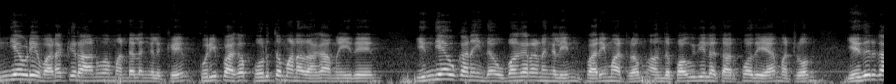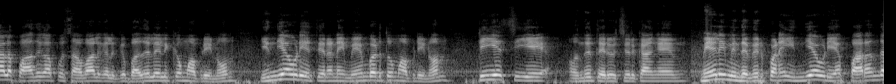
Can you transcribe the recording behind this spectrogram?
இந்தியாவுடைய வடக்கு இராணுவ மண்டலங்களுக்கு குறிப்பாக பொருத்தமானதாக அமையுது. இந்தியாவுக்கான இந்த உபகரணங்களின் பரிமாற்றம் அந்த பகுதியில் தற்போதைய மற்றும் எதிர்கால பாதுகாப்பு சவால்களுக்கு பதிலளிக்கும் அப்படின்னும் இந்தியாவுடைய திறனை மேம்படுத்தும் அப்படின்னும் டிஎஸ்சிஏ வந்து தெரிவிச்சிருக்காங்க. மேலும் இந்த விற்பனை இந்தியாவுடைய பரந்த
